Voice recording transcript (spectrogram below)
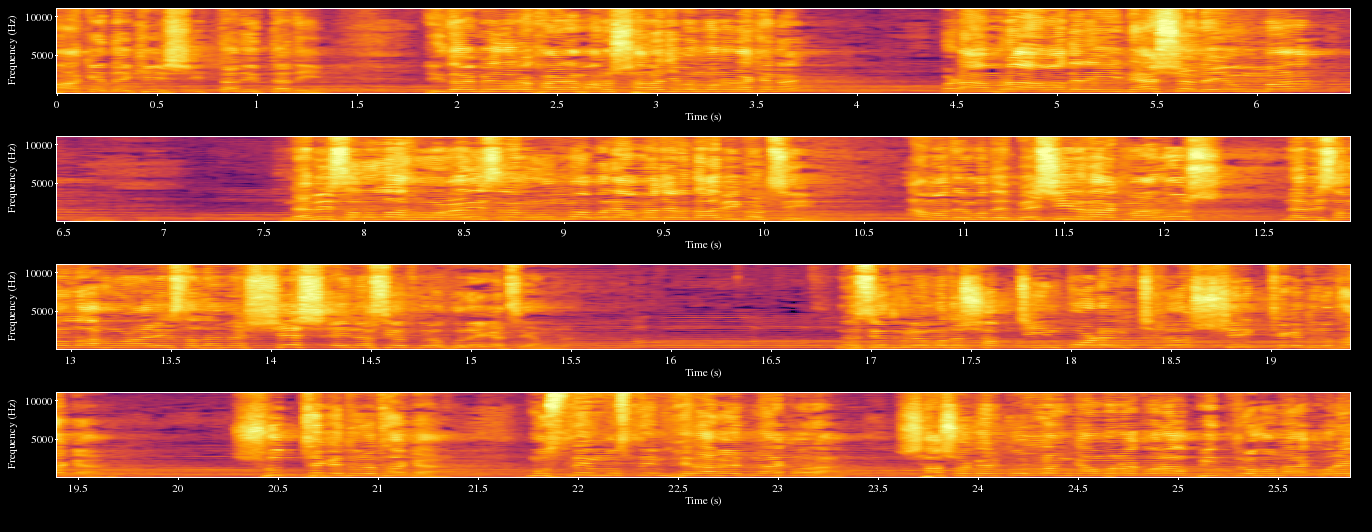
মাকে দেখিস, ইত্যাদি ইত্যাদি। হৃদয় বিদারক হয় না, মানুষ সারা জীবন মনে রাখে না। বাট আমরা, আমাদের এই ন্যাশন এই উম্মা, নবী সাল্লাহ আলী ইসলাম উম্মা বলে আমরা যারা দাবি করছি, আমাদের মধ্যে বেশিরভাগ মানুষ নবী সাল্লাহ আলী সাল্লামের শেষ এই নসিহতগুলো ভুলে গেছি আমরা। নসিহতগুলোর মধ্যে সবচেয়ে ইম্পর্ট্যান্ট ছিল শিরিক থেকে দূরে থাকা, সুদ থেকে দূরে থাকা, মুসলিম মুসলিম ভেদাভেদ না করা, শাসকের কল্যাণ কামনা করা, বিদ্রোহ না করে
